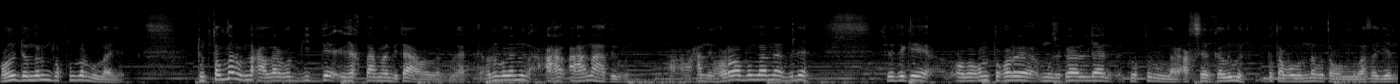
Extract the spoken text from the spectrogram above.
Оны жондырым тоқтулар бұлай. Тутталар онда қалар бұл бидде ұяқтама біта алалар бұлар. Оны бұла мен ахана хаты бұл. Аханы хора бұлана біле. Сөйтеки олоғым тұқыры музыкалдан тоқтыр бұлай. Ақсанкалы бұл. Бұта болында бұта болы баса ден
